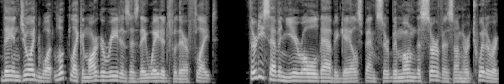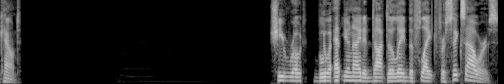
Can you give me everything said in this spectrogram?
They enjoyed what looked like a margaritas as they waited for their flight. 37-year-old Abigail Spencer bemoaned the service on her Twitter account. She wrote, Boo at United. Delayed the flight for six hours,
